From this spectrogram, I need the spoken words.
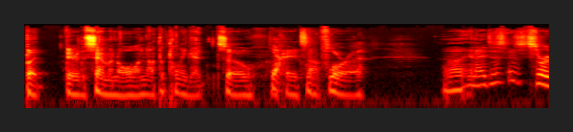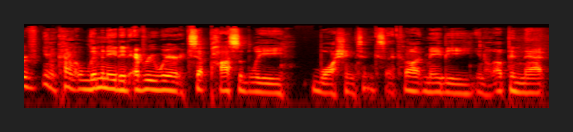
but they're the Seminole and not the Tlingit. So Yeah. okay, it's not Florida. Uh, and I just, just sort of you know kind of eliminated everywhere except possibly Washington because I thought maybe you know up in that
